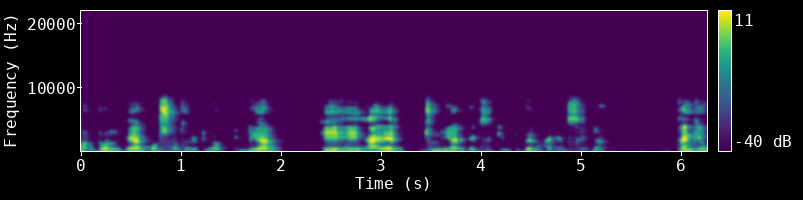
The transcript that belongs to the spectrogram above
control airports authority of ইন্ডিয়ার এএআই এর জুনিয়র এক্সিকিউটিভের ভ্যাকেন্সিটা থ্যাংক ইউ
